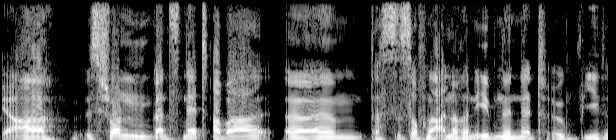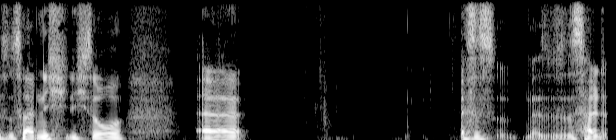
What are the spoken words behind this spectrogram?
äh, ja, ist schon ganz nett, aber ähm, das ist auf einer anderen Ebene nett irgendwie. Das ist halt nicht nicht so. Äh, es ist, es ist halt,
